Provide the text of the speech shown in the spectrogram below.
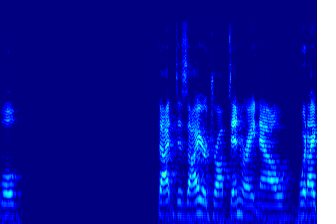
well that desire dropped in right now would i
